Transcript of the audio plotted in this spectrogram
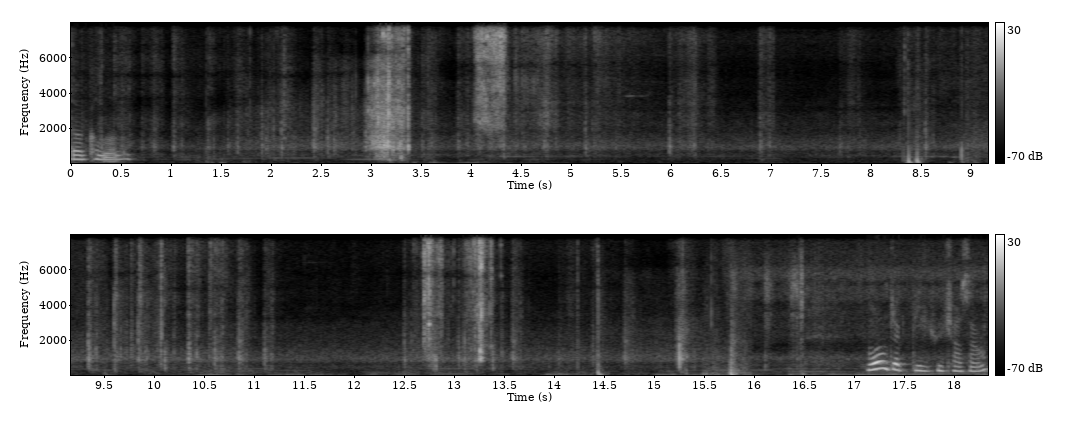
takılalım. Ne olacak 1-2-3 hasarım?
